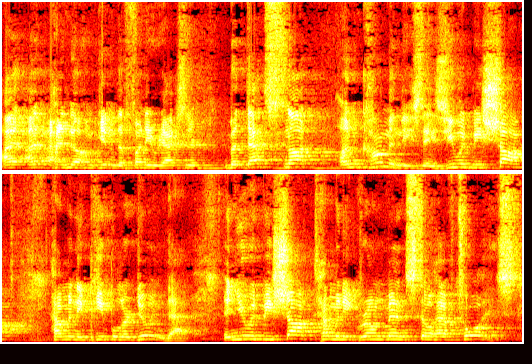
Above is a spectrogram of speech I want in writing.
I, I, I, know I'm getting the funny reaction there, but that's not uncommon these days. You would be shocked how many people are doing that. And you would be shocked how many grown men still have toys.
